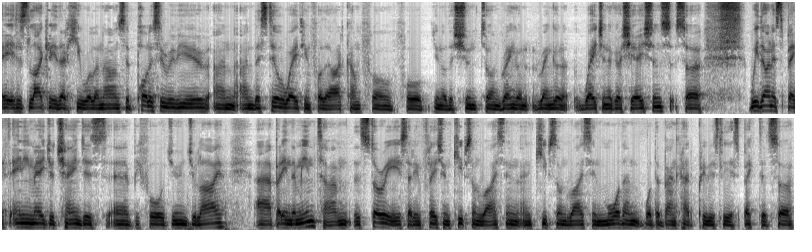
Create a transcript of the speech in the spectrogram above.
it is likely that he will announce a policy review, and, and they're still waiting for the outcome for, for you know the Shunto and Rengo, Rengo wage negotiations. So we don't expect any major changes uh, before June, July. Uh, but in the meantime, the story is that inflation keeps on rising and keeps on rising more than what the bank had previously expected. So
